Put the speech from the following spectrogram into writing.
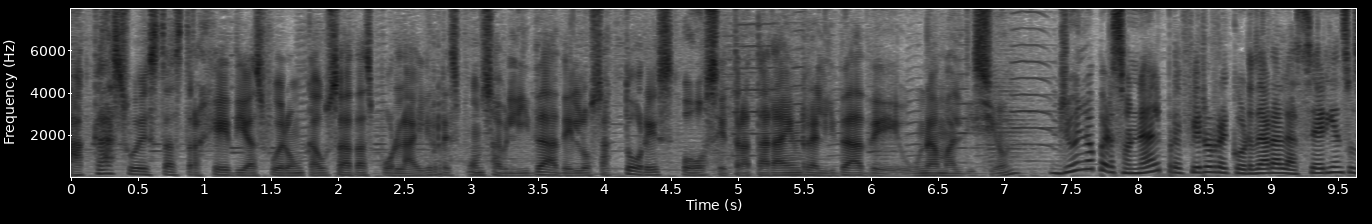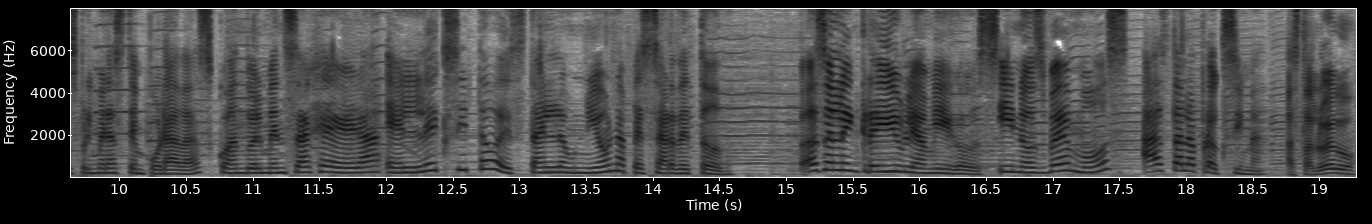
¿Acaso estas tragedias fueron causadas por la irresponsabilidad de los actores o se tratará en realidad de una maldición? Yo en lo personal prefiero recordar a la serie en sus primeras temporadas, cuando el mensaje era el éxito está en la unión a pesar de todo. Pásenla increíble amigos y nos vemos hasta la próxima. Hasta luego.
